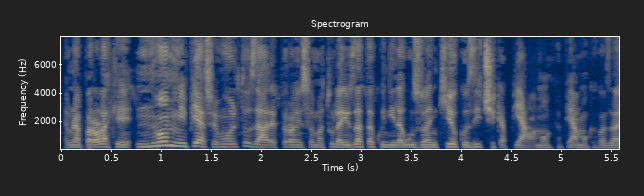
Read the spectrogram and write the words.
è una parola che non mi piace molto usare, però insomma tu l'hai usata, quindi la uso anch'io così ci capiamo, capiamo che cosa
